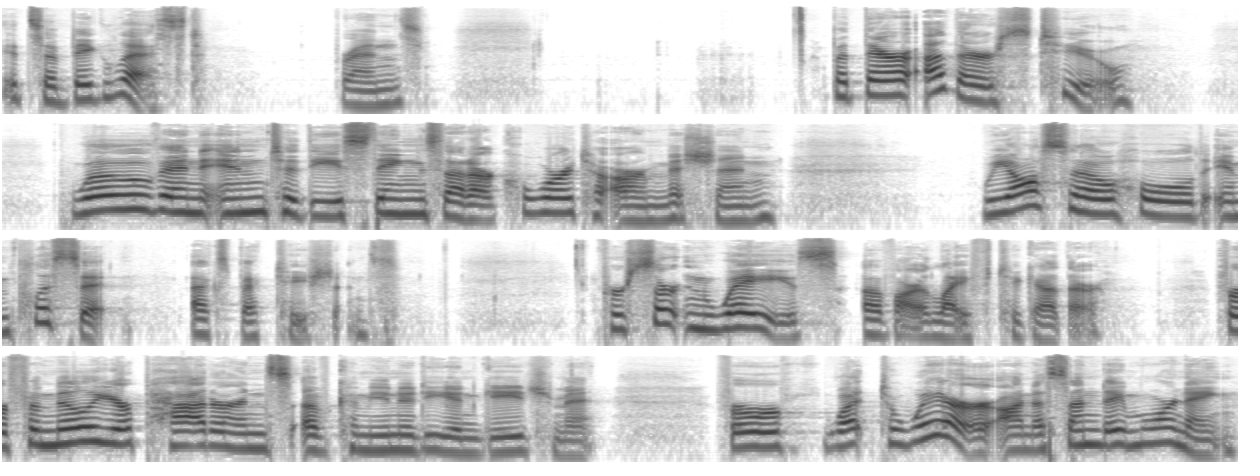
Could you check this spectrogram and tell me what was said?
It's a big list, friends. But there are others too, woven into these things that are core to our mission. We also hold implicit expectations for certain ways of our life together, for familiar patterns of community engagement, for what to wear on a Sunday morning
